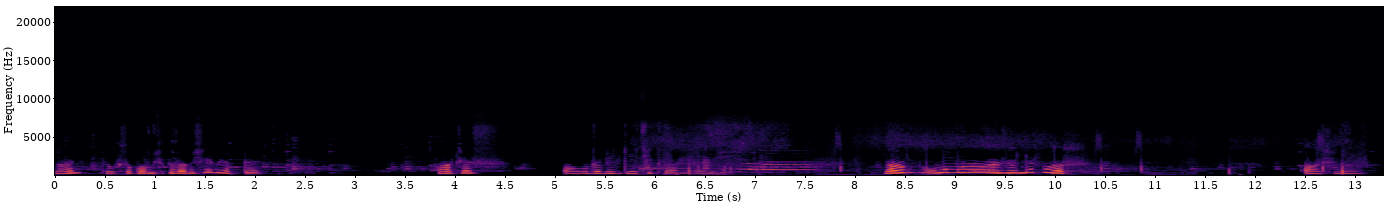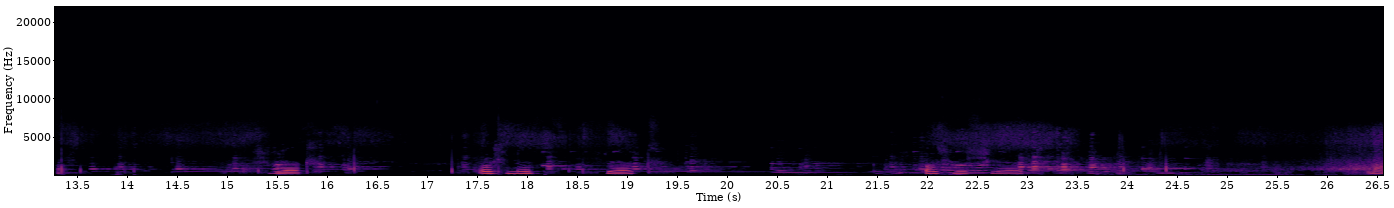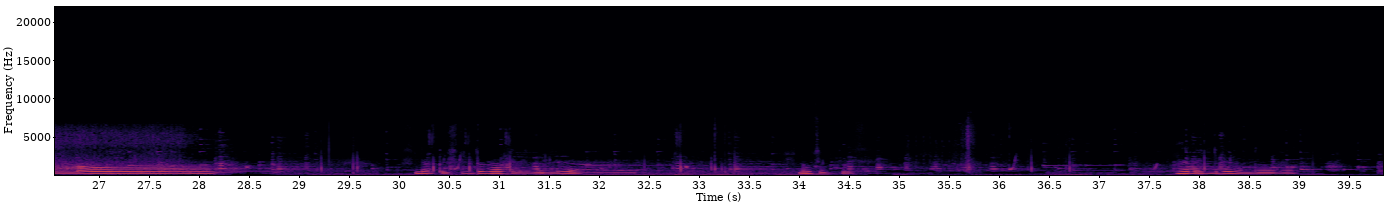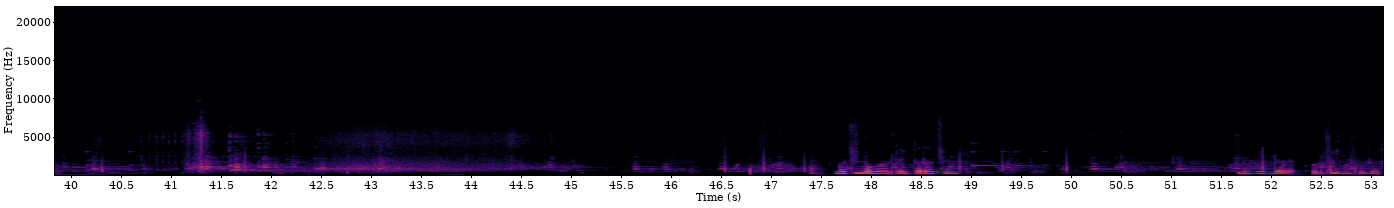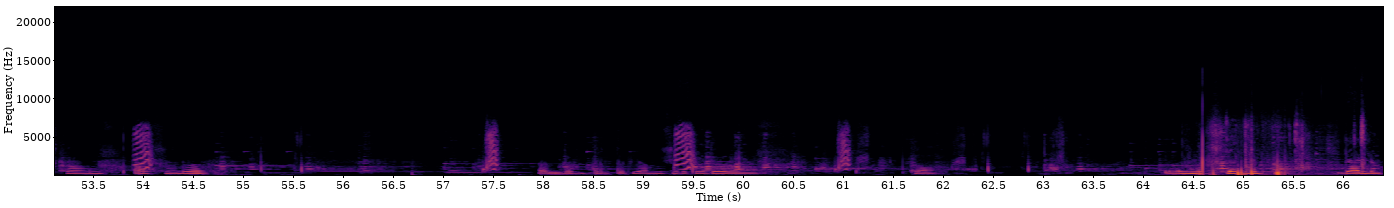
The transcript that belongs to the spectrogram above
Lan yoksa komşu kıza bir şey mi yaptı? Ne yapacağız? Orada bir geçit var. Lan oğlum burada özeller var. Al şunu. Şuraya at. Al şunu. Şuraya at. Allah. Şimdi arkadaşlar burada ne yapacağız böyle? Şunu mu çekeceğiz? Ha ben gidiyorum doğru. Yolu ördekler açın. Bunu böyle ördek mi koyacağız tamam. Al şunu. Ben dur dur dur yanlış yere koydum. Tamam. Allah geldim. Geldim.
